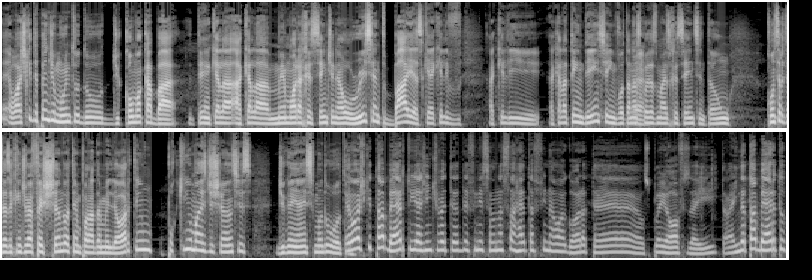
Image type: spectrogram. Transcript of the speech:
Eu acho que depende muito do, de como acabar. Tem aquela, aquela memória recente, né? O recent bias, que é aquele, aquele, aquela tendência em votar nas É. coisas mais recentes. Então, com certeza, quem estiver fechando a temporada melhor tem um pouquinho mais de chances de ganhar em cima do outro. Eu acho que tá aberto e a gente vai ter a definição nessa reta final agora, até os playoffs aí. Tá- Ainda tá aberto.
